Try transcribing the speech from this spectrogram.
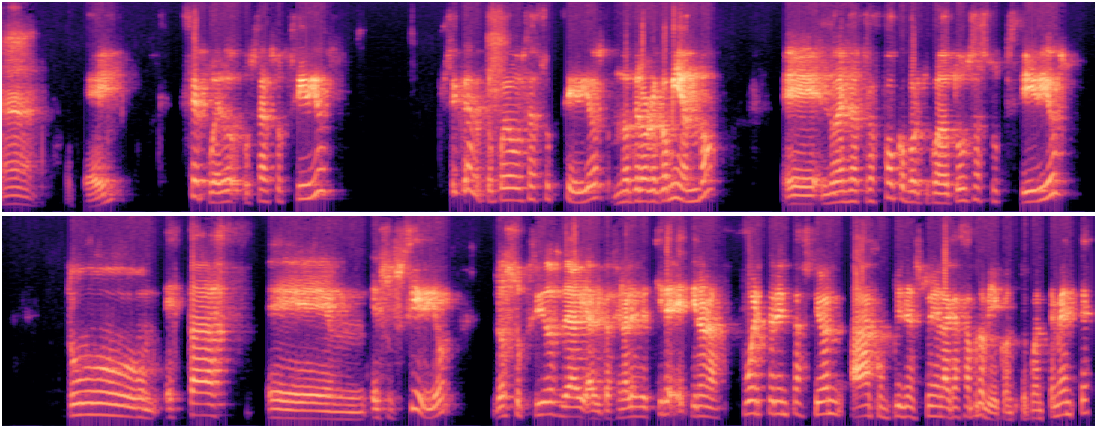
Ah. ¿Se puede usar subsidios? Sí, claro, tú puedes usar subsidios, no te lo recomiendo, eh, no es nuestro foco porque cuando tú usas subsidios, tú estás eh, el subsidio, los subsidios de habitacionales de Chile eh, tienen una fuerte orientación a cumplir el sueño en la casa propia y consecuentemente,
